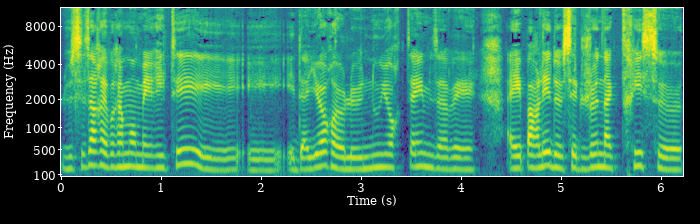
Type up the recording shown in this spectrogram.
Le César est vraiment mérité et, et d'ailleurs, le New York Times avait, avait parlé de cette jeune actrice euh,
